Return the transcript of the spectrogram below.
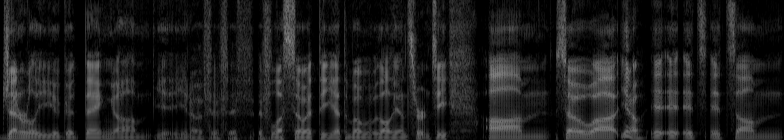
generally a good thing. Um, you, you, know, if, if, if, if less so at the, at the moment with all the uncertainty. Um, so, uh, you know, it, it, it's, it's, um,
